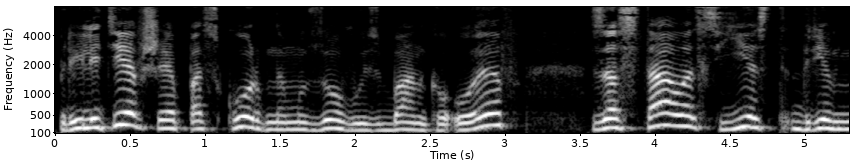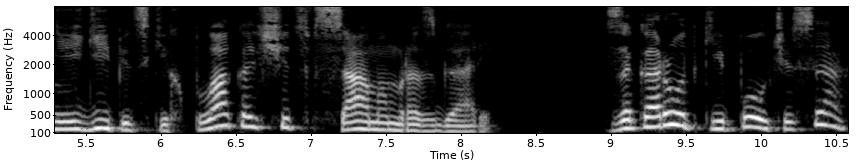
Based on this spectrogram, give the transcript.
Прилетевшая по скорбному зову из банка ОФ застала съезд древнеегипетских плакальщиц в самом разгаре. За короткие полчаса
